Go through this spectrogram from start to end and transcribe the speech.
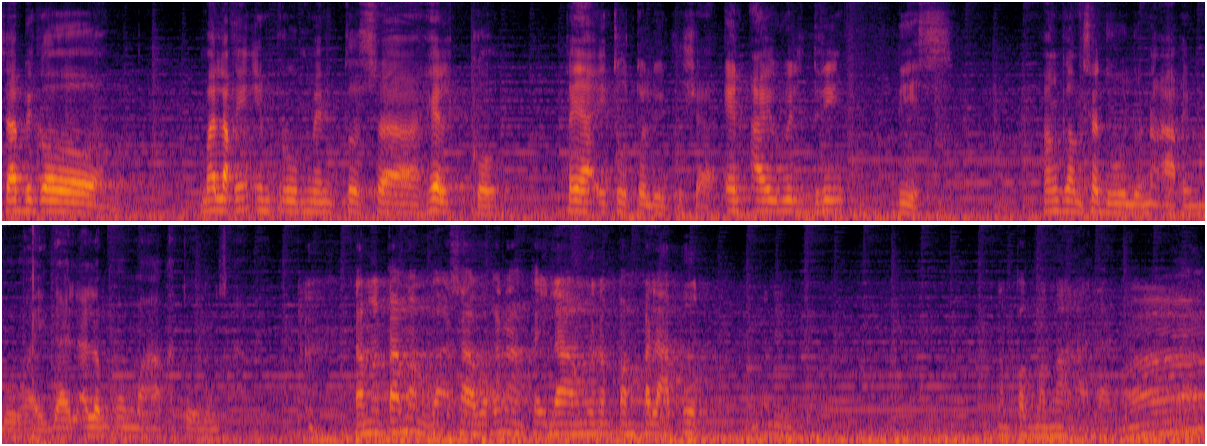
sabi ko, malaking improvement to sa health ko. Kaya itutuloy ko siya. And I will drink this hanggang sa dulo ng aking buhay dahil alam kong makakatulong sa akin. Tama-tama, mag-aasawa ka na. Kailangan mo ng pampalapot. Ng pagmamahalan. Ah,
